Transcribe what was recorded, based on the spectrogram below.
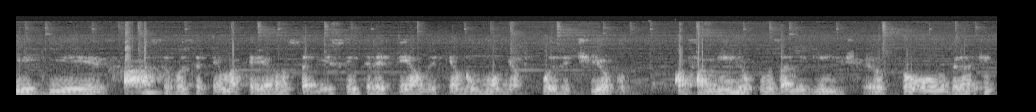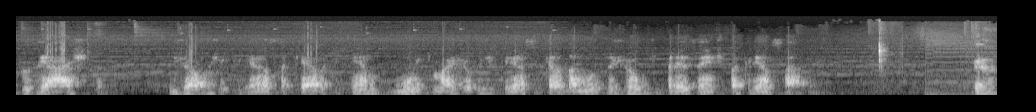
e que fácil você ter uma criança ali se entretendo e tendo um momento positivo com a família ou com os amiguinhos. Eu sou um grande entusiasta de jogos de criança, quero que tenha muito mais jogos de criança e quero dar muito jogo de presente para a criançada. É,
